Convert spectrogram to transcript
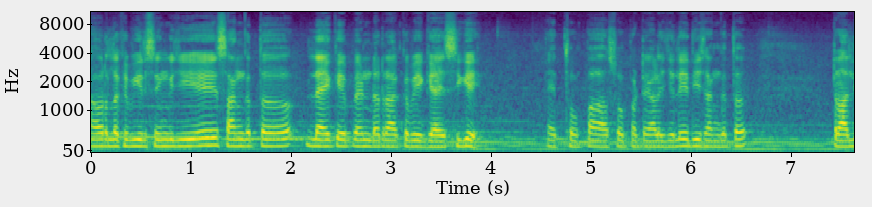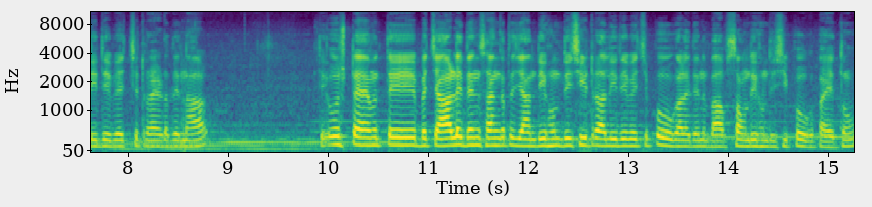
ਔਰ ਲਖਵੀਰ ਸਿੰਘ ਜੀ, ਇਹ ਸੰਗਤ ਲੈ ਕੇ ਪਿੰਡ ਰਕਵੇ ਗਏ ਸੀਗੇ। ਇੱਥੋਂ ਪਾਸੋਂ ਪਟਿਆਲੇ ਜ਼ਿਲ੍ਹੇ ਦੀ ਸੰਗਤ ਟਰਾਲੀ ਦੇ ਵਿੱਚ ਟਰੈਕਟਰ ਦੇ ਨਾਲ। ਤੇ ਉਸ ਟਾਈਮ ਤੇ ਵਿਚਾਲੇ ਦਿਨ ਸੰਗਤ ਜਾਂਦੀ ਹੁੰਦੀ ਸੀ ਟਰਾਲੀ ਦੇ ਵਿੱਚ, ਭੋਗ ਵਾਲੇ ਦਿਨ ਵਾਪਸ ਆਉਂਦੀ ਹੁੰਦੀ ਸੀ ਭੋਗ ਪਏ ਤੋਂ।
